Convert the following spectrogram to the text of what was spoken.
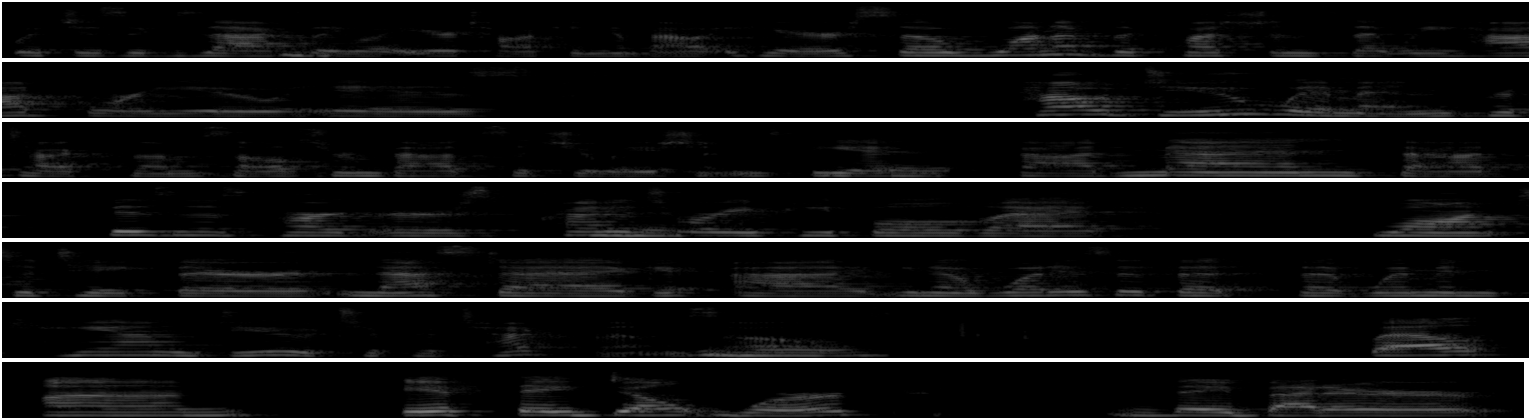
which is exactly what you're talking about here. So one of the questions that we had for you is how do women protect themselves from bad situations, be it bad men, bad business partners, mm-hmm. predatory mm-hmm. people that want to take their nest egg? Uh, you know, what is it that that women can do to protect themselves? Mm-hmm. Well, um, if they don't work, they better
